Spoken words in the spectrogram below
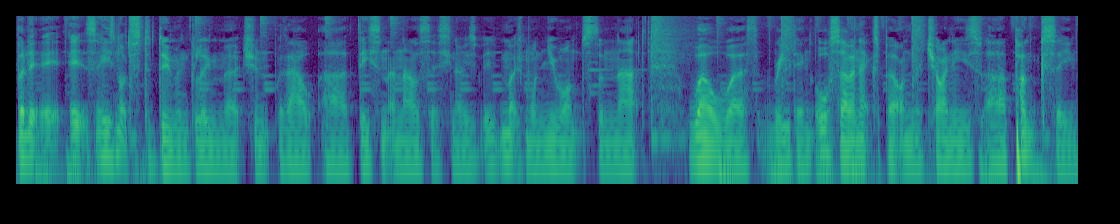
but it, it, it's, he's not just a doom and gloom merchant without uh, decent analysis. You know, he's, he's, much more nuanced than that. Well worth reading. Also, an expert on the Chinese uh, punk scene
